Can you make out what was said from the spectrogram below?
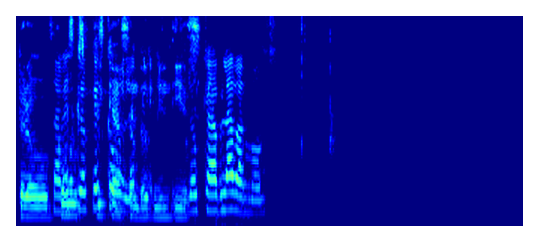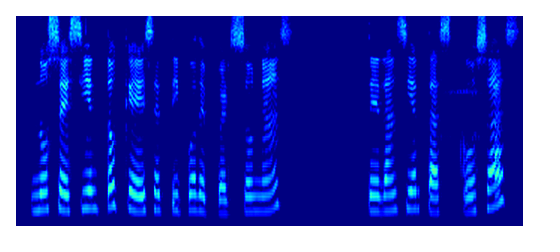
Pero, ¿cómo Creo que es como el 2010? lo que hablábamos. No sé, siento que ese tipo de personas te dan ciertas cosas,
